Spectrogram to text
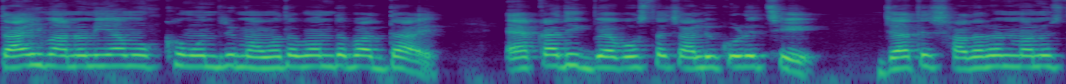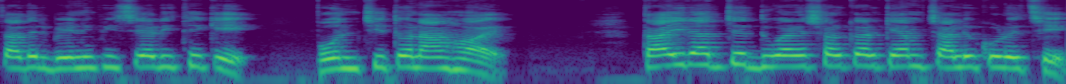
তাই মাননীয় মুখ্যমন্ত্রী মমতা বন্দ্যোপাধ্যায় একাধিক ব্যবস্থা চালু করেছে যাতে সাধারণ মানুষ তাদের বেনিফিশিয়ারি থেকে বঞ্চিত না হয়। তাই রাজ্যের দুয়ারে সরকার ক্যাম্প চালু করেছে।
